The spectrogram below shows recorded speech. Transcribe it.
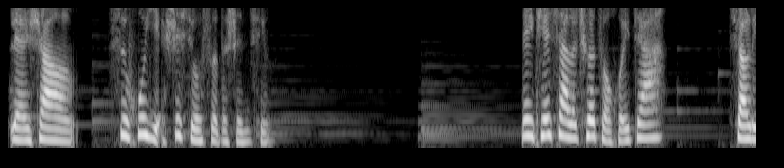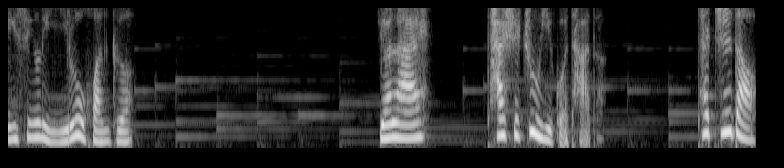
脸上似乎也是羞涩的神情。那天下了车走回家，肖林心里一路欢歌。原来，他是注意过他的。他知道，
